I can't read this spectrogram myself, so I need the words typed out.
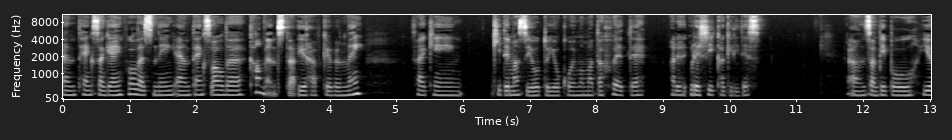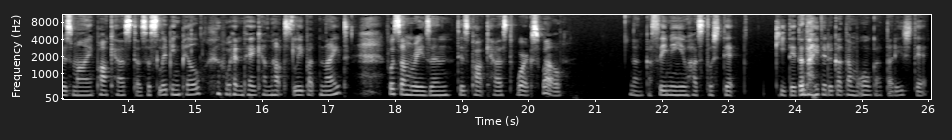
And thanks again for listening. And thanks for all the comments that you have given me. 最近聞いてますよという声もまた増えてあれ嬉しい限りです。And some people use my podcast as a sleeping pill when they cannot sleep at night. For some reason, this podcast works well. なんか睡眠誘発として聞いていただいてる方も多かったりして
